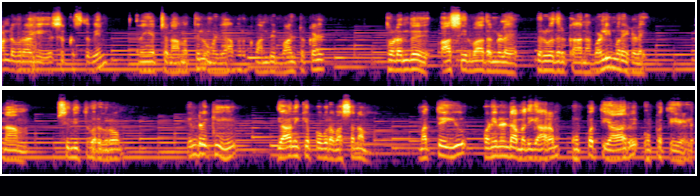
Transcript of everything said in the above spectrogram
ஆண்டவராகிய இயேசு கிறிஸ்துவின் இணையற்ற நாமத்தில் உங்கள் யாவருக்கும் அன்பின் வாழ்த்துக்கள். தொடர்ந்து ஆசீர்வாதங்களை பெறுவதற்கான வழிமுறைகளை நாம் சிந்தித்து வருகிறோம். இன்றைக்கு தியானிக்க போகிற வசனம் மத்தேயு பனிரெண்டாம் அதிகாரம் முப்பத்தி ஆறு முப்பத்தி ஏழு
